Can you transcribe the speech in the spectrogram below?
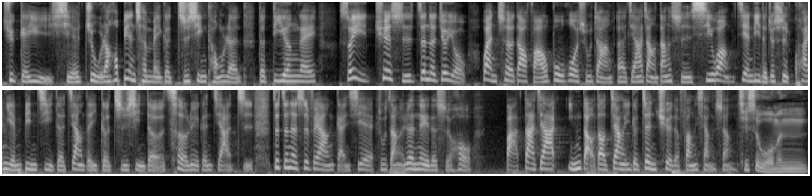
去给予协助，然后变成每个执行同仁的 DNA。所以确实真的就有贯彻到法务部或署长、呃检察长当时希望建立的，就是宽严并济的这样的一个执行的策略跟价值。这真的是非常感谢署长任内的时候，把大家引导到这样一个正确的方向上。其实我们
